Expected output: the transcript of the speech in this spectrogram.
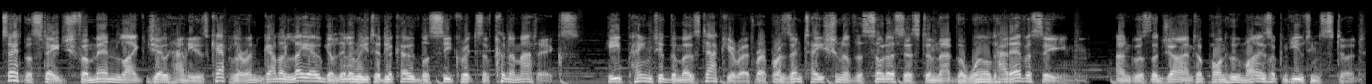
set the stage for men like Johannes Kepler and Galileo Galilei to decode the secrets of kinematics. He painted the most accurate representation of the solar system that the world had ever seen, and was the giant upon whom Isaac Newton stood.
